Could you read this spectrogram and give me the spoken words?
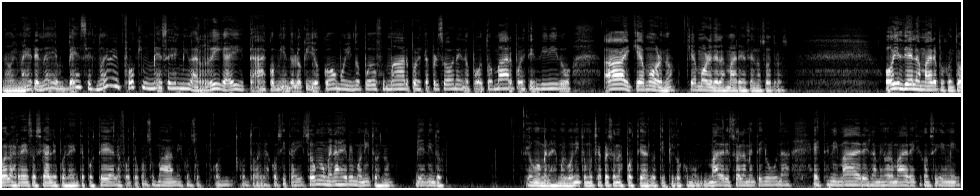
No, imagínate, nueve veces, nueve fucking meses en mi barriga ahí, estás comiendo lo que yo como y no puedo fumar por esta persona y no puedo tomar por este individuo. Ay, qué amor, ¿no? Qué amor de las madres hacia nosotros. Hoy el Día de la Madre, pues con todas las redes sociales, pues la gente postea la foto con su mami, con, su, con, todas las cositas y son homenajes bien bonitos, ¿no? Bien lindos. Es un homenaje muy bonito. Muchas personas postean lo típico como madre solamente hay una, esta es mi madre, es la mejor madre que conseguí mi,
